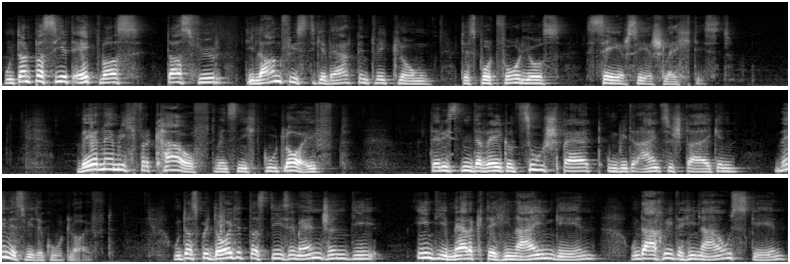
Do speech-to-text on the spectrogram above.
Und dann passiert etwas, das für die langfristige Wertentwicklung des Portfolios sehr, sehr schlecht ist. Wer nämlich verkauft, wenn es nicht gut läuft, der ist in der Regel zu spät, um wieder einzusteigen, wenn es wieder gut läuft. Und das bedeutet, dass diese Menschen, die in die Märkte hineingehen und auch wieder hinausgehen,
